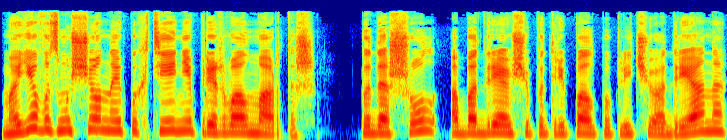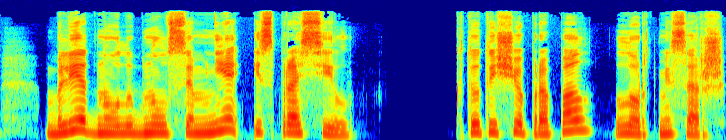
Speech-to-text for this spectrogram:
Мое возмущенное пыхтение прервал Мартыш. Подошел, ободряюще потрепал по плечу Адриана, бледно улыбнулся мне и спросил. «Кто-то еще пропал, лорд Миссарж?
